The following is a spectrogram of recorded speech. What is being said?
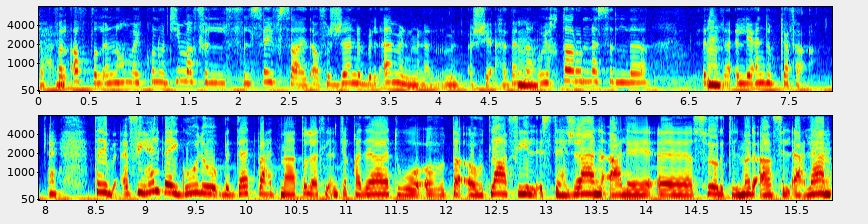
صحيح. فالأفضل إنهم يكونوا ديما في في السيف سايد أو في الجانب الآمن من من الأشياء هذنا ويختاروا الناس اللي, عندهم كفاءة. طيب في هل بيقولوا بالذات بعد ما طلعت الانتقادات وطلع في الاستهجان على آه، صورة المرأة في الإعلام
